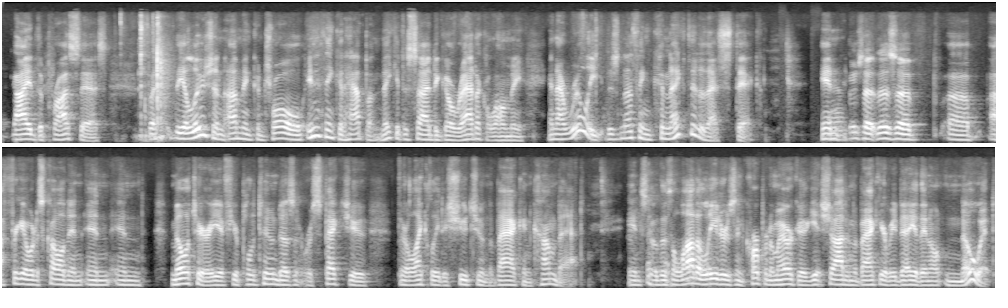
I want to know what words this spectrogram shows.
guide the process, but the illusion I'm in control, anything could happen. They could decide to go radical on me. And I really, there's nothing connected to that stick. And yeah. there's a, there's a, uh, I forget what it's called in, in, in military. If your platoon doesn't respect you, they're likely to shoot you in the back in combat. And so there's a lot of leaders in corporate America who get shot in the back every day. They don't know it.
